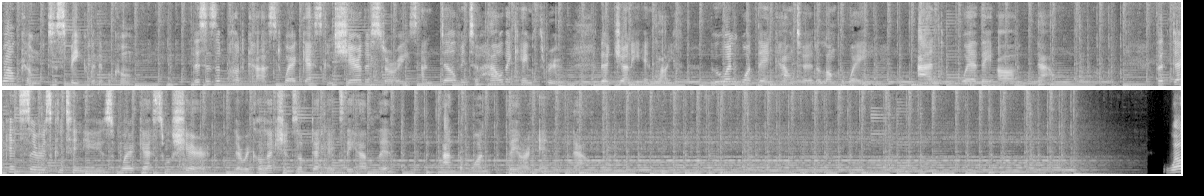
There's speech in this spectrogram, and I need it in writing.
Welcome to Speak with Ibukun. This is a podcast where guests can share their stories and delve into how they came through their journey in life, who and what they encountered along the way, and where they are now. The Decade series continues where guests will share their recollections of decades they have lived and the one they are in now.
